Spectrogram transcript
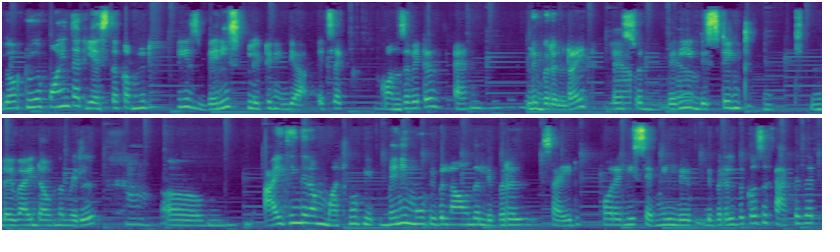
you're to your point that yes, the community is very split in India. It's like conservative and liberal, right? Yeah. There's a very yeah. distinct divide down the middle. Hmm. Um, I think there are much more, pe- many more people now on the liberal side, or at least semi-liberal, because the fact is that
